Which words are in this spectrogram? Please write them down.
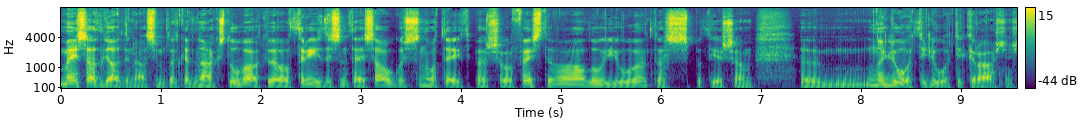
mēs atgādināsim, tad, kad nāks tuvāk vēl 30. augusts noteikti par šo festivālu, jo tas patiešām um, nu, ļoti, ļoti krāšņs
